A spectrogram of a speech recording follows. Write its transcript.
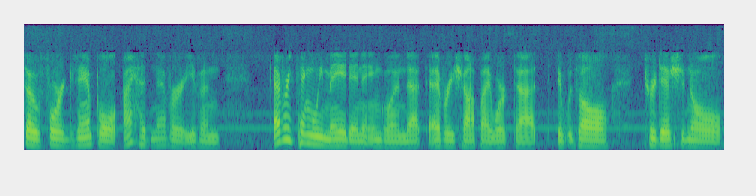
so, for example, I had never even, everything we made in England at every shop I worked at, it was all traditional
